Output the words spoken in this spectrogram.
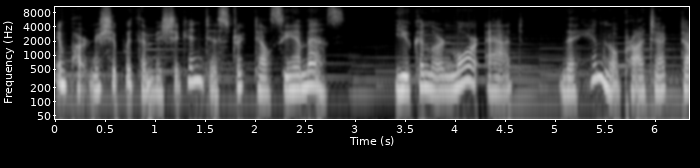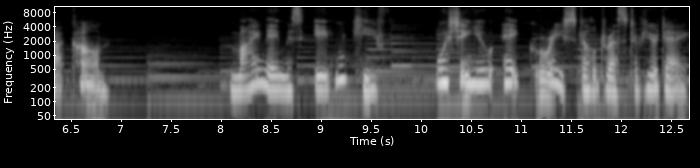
in partnership with the Michigan District LCMS. You can learn more at thehymnalproject.com. My name is Eden Keefe, wishing you a grace filled rest of your day.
